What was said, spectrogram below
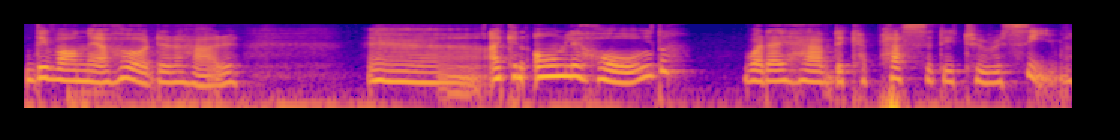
det var när jag hörde det här. eh, I can only hold what I have the capacity to receive.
